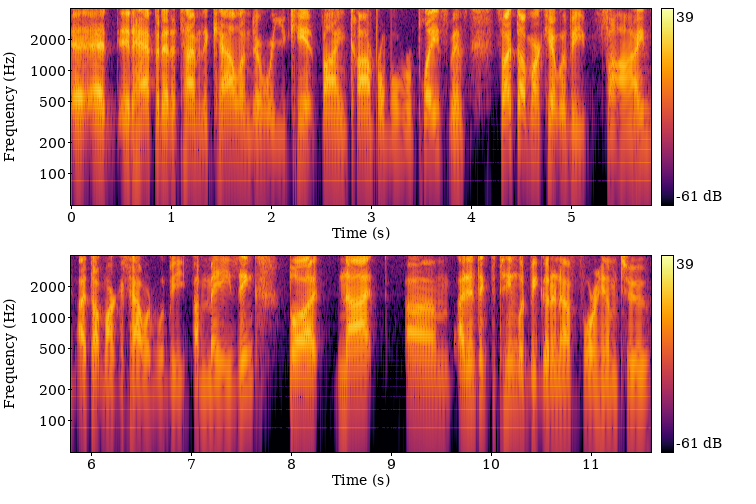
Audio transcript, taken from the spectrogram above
it happened at a time in the calendar where you can't find comparable replacements. So I thought Marquette would be fine. I thought Marcus Howard would be amazing, but not. Um, I didn't think the team would be good enough for him to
